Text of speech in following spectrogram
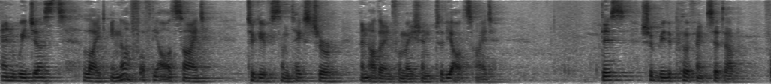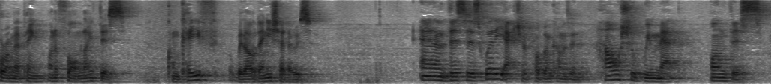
and we just light enough of the outside to give some texture and other information to the outside. This should be the perfect setup for a mapping on a form like this, concave without any shadows. And this is where the actual problem comes in. How should we map on this?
